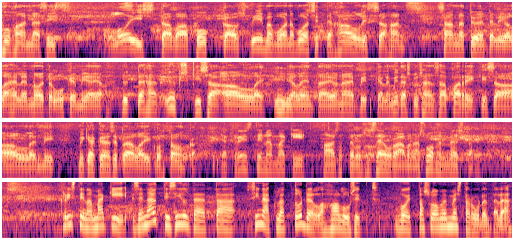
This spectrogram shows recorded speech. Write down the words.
Vuonna siis loistava pukkaus. Viime vuonna, vuosi sitten Hallissahan Sanna työnteli jo lähelle noita lukemia ja nyt tähän yksi kisa alle mm. ja lentää jo näin pitkälle. Mitäs kun hän saa pari kisaa alle, niin mikäköhän se päälajikohta onkaan? Ja Kristiina Mäki haastattelussa seuraavana Suomen mestari. Kristiina Mäki, se näytti siltä, että sinä kyllä todella halusit voittaa Suomen mestaruuden tänään.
